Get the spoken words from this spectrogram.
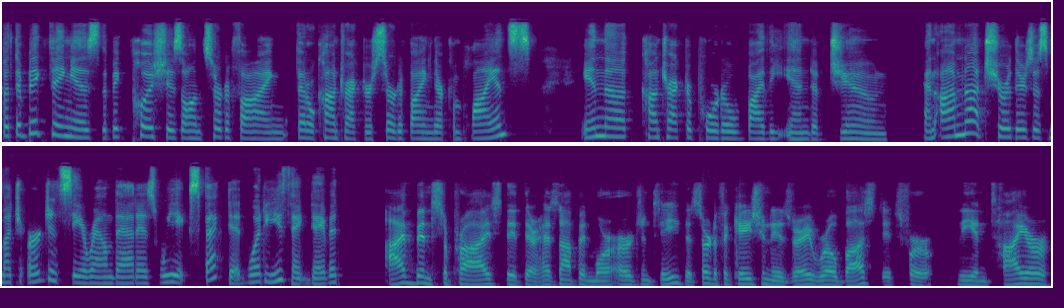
But the big thing is the big push is on certifying federal contractors certifying their compliance in the contractor portal by the end of June. And I'm not sure there's as much urgency around that as we expected. What do you think, David? I've been surprised that there has not been more urgency. The certification is very robust. It's for the entire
